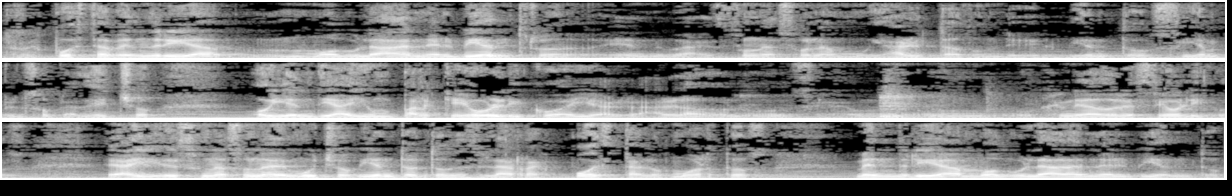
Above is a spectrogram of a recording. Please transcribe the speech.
la respuesta vendría modulada en el viento. es una zona muy alta donde el viento siempre sopla. De hecho, hoy en día hay un parque eólico ahí al, lado, generadores eólicos. Es una zona de mucho viento, entonces la respuesta a los muertos vendría modulada en el viento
